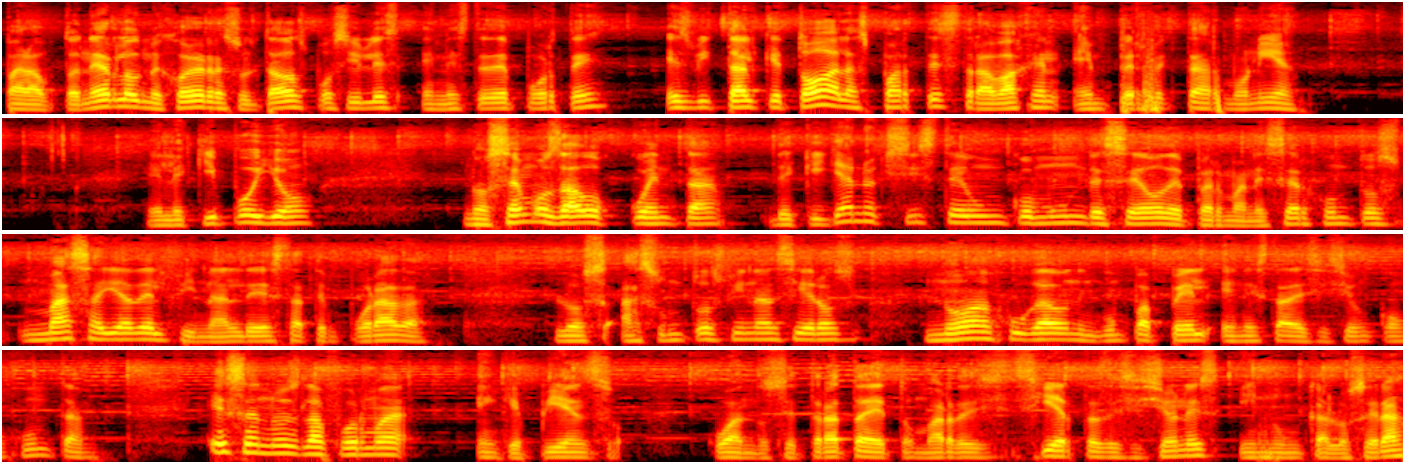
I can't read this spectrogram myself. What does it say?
Para obtener los mejores resultados posibles en este deporte, es vital que todas las partes trabajen en perfecta armonía. El equipo y yo nos hemos dado cuenta de que ya no existe un común deseo de permanecer juntos más allá del final de esta temporada. Los asuntos financieros no han jugado ningún papel en esta decisión conjunta. Esa no es la forma en que pienso cuando se trata de tomar ciertas decisiones y nunca lo será.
